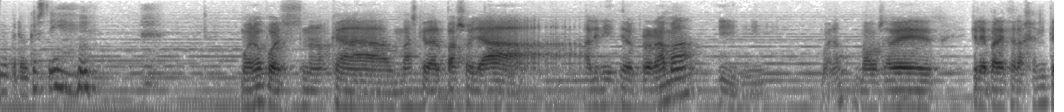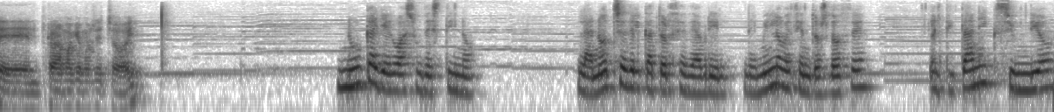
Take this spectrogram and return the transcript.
yo creo que sí. Bueno, pues no nos queda más que dar paso ya al inicio del programa y, bueno, vamos a ver qué le parece a la gente el programa que hemos hecho hoy. Nunca llegó a su destino. La noche del 14 de abril de 1912, el Titanic se hundió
